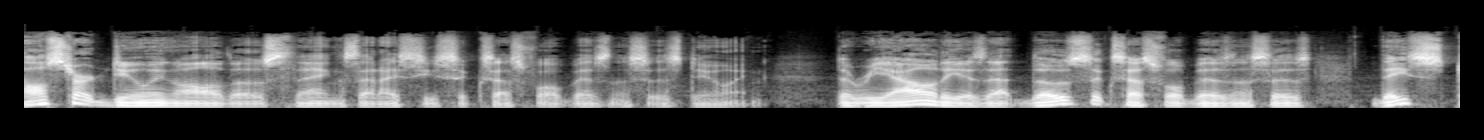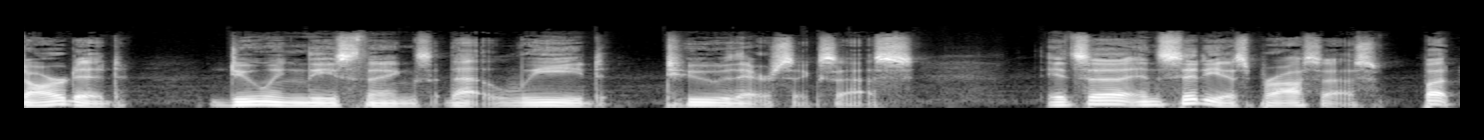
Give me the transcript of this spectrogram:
I'll start doing all those things that I see successful businesses doing. The reality is that those successful businesses, they started doing these things that lead to their success. It's an insidious process, but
